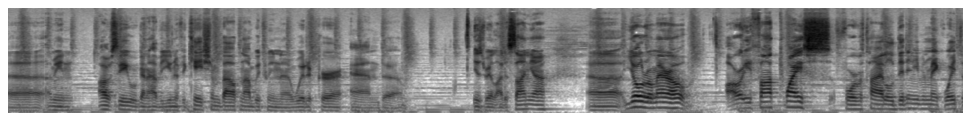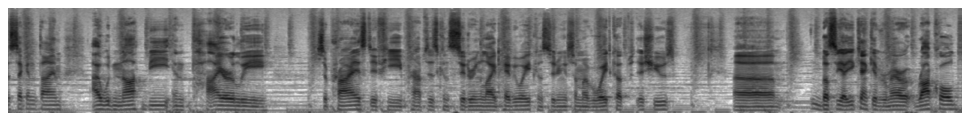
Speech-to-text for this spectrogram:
Uh, I mean, obviously, we're going to have a unification bout now between uh, Whittaker and. Um, Israel Adesanya. Uh, Yoel Romero already fought twice for the title, didn't even make weight the second time. I would not be entirely surprised if he perhaps is considering light heavyweight, considering some of weight cut issues. Um, but so yeah, you can't give Romero Rockhold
